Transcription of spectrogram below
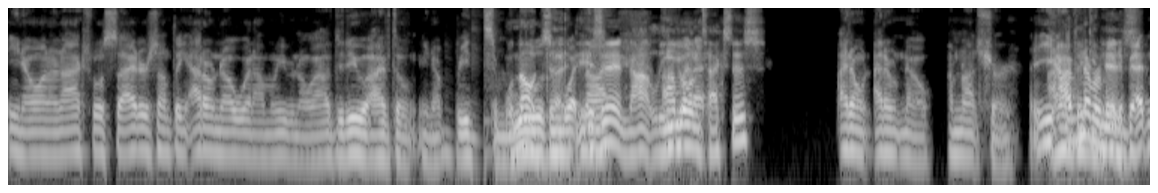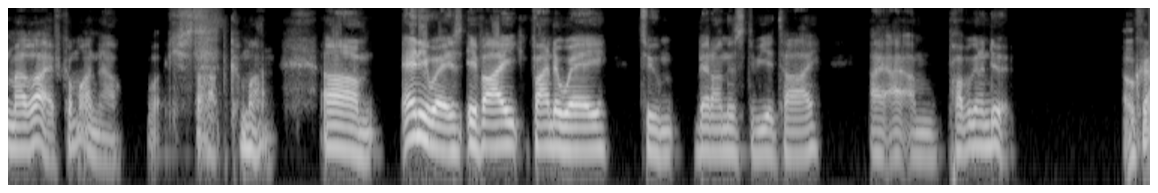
you know, on an actual site or something. I don't know what I'm even allowed to do. I have to, you know, read some Well, no, rules and d- whatnot. isn't it not legal in gonna- Texas? I don't I don't know. I'm not sure. I've never made is. a bet in my life. Come on now. Stop. Come on. Um. Anyways, if I find a way to bet on this to be a tie, I, I I'm probably gonna do it. Okay.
